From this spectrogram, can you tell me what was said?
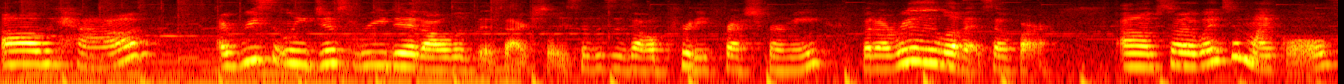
Uh, we have, I recently just redid all of this actually, so this is all pretty fresh for me, but I really love it so far. Um, so I went to Michael's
